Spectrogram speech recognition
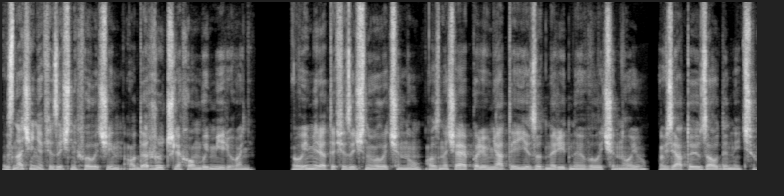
Значення фізичних величин одержують шляхом вимірювань. Виміряти фізичну величину означає порівняти її з однорідною величиною, взятою за одиницю.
